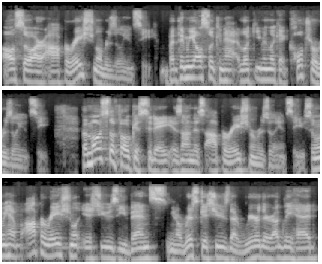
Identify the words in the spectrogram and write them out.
also our operational resiliency. But then we also can ha- look even look at cultural resiliency. But most of the focus today is on this operational resiliency. So when we have operational issues, events, you know, risk issues that rear their ugly head,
